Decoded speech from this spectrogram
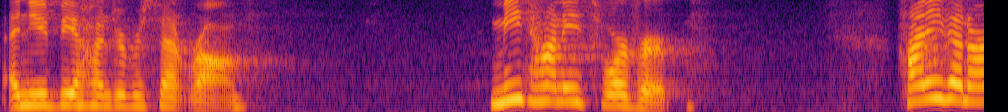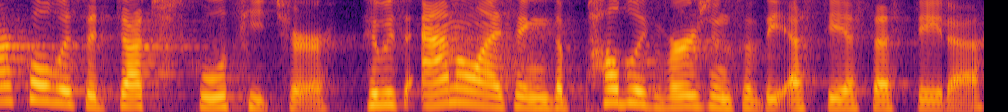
And you'd be 100% wrong. Meet Hanny's Voorwerp. Hanny van Arkel was a Dutch schoolteacher who was analyzing the public versions of the SDSS data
